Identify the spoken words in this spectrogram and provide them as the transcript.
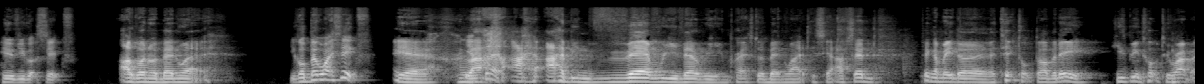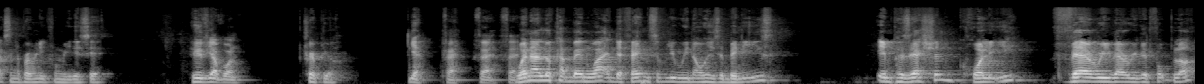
Who have you got sixth? I've gone with Ben White. You got Ben White sixth? Yeah, like. I, I have been very, very impressed with Ben White this year. I've said, I think I made a TikTok the other day. He's been top two right backs in the Premier League for me this year. Who's the other one? Trippier. Yeah, fair, fair, fair. When I look at Ben White defensively, we know his abilities. In possession, quality, very, very good footballer.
